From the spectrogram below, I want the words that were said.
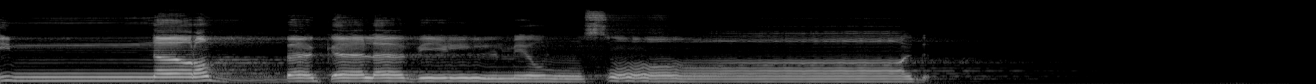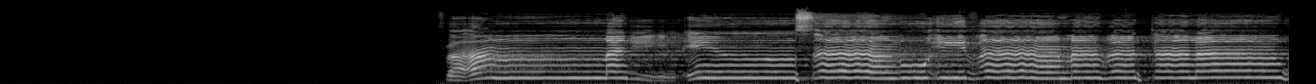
إن ربك لبالمرصاد. فأما الإنسان إذا ما ابتلاه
